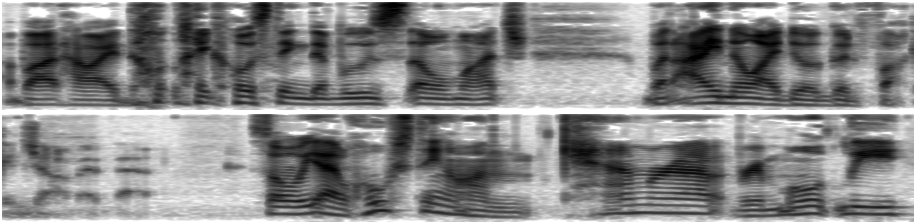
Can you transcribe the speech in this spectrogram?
about how I don't like hosting debuts so much, but I know I do a good fucking job at that. So yeah, hosting on camera remotely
